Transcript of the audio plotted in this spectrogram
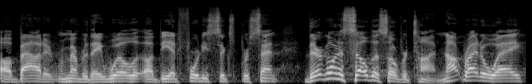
about it. Remember, they will uh, be at 46%. They're going to sell this over time, not right away.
